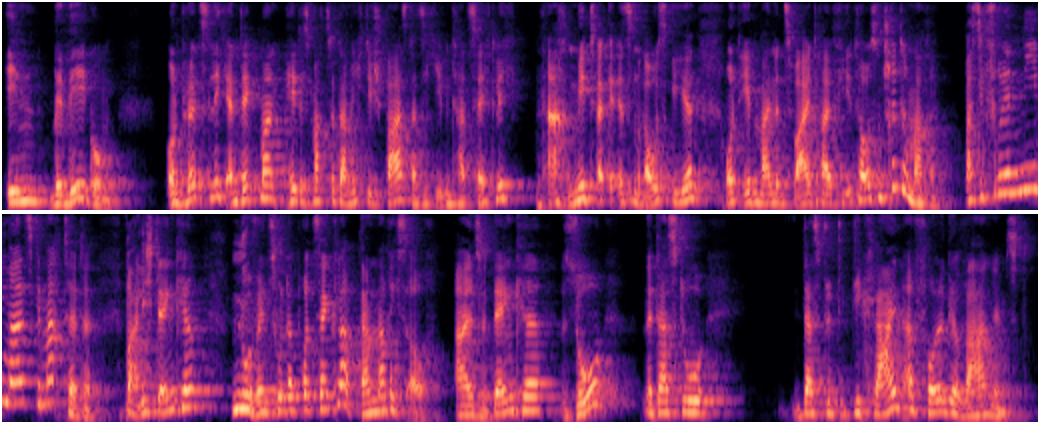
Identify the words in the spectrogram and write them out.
in Bewegung. Und plötzlich entdeckt man, hey, das macht sogar richtig Spaß, dass ich eben tatsächlich nach Mittagessen rausgehe und eben meine 2, 3, 4.000 Schritte mache. Was ich früher niemals gemacht hätte. Weil ich denke, nur wenn es 100% klappt, dann mache ich es auch. Also denke so, dass du, dass du die kleinen Erfolge wahrnimmst.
